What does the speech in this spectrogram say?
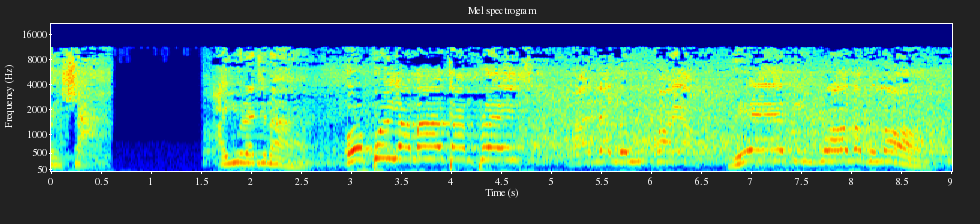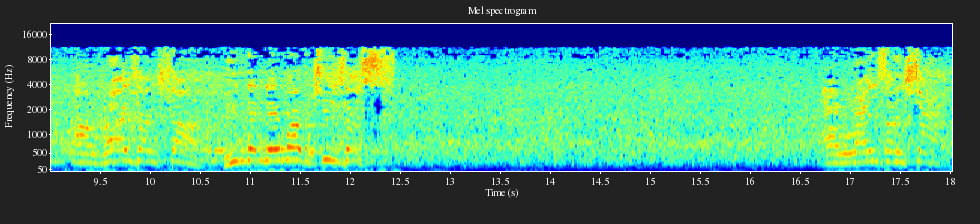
and shine. Are you ready now? Open your mouth and pray it. Hallelujah. Hear the word of the Lord. Arise and shine. In the name of Jesus. Arise and shine.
